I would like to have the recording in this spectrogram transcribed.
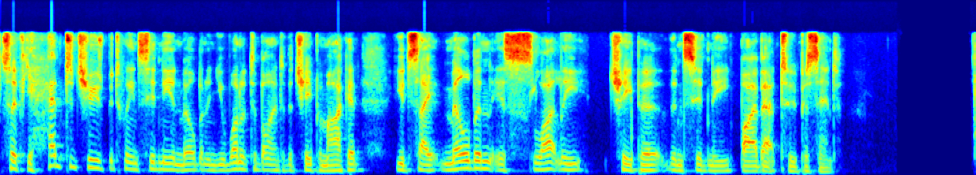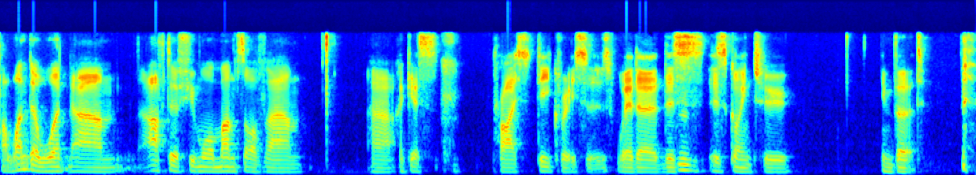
So if you had to choose between Sydney and Melbourne and you wanted to buy into the cheaper market, you'd say Melbourne is slightly cheaper than Sydney by about 2%. I wonder what um, after a few more months of um, uh, I guess price decreases, whether this mm. is going to invert.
